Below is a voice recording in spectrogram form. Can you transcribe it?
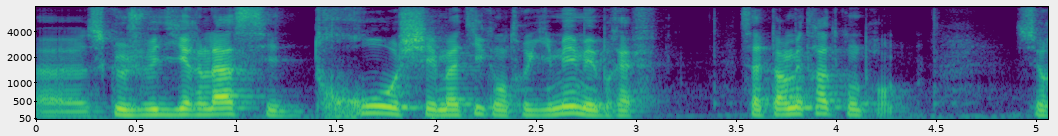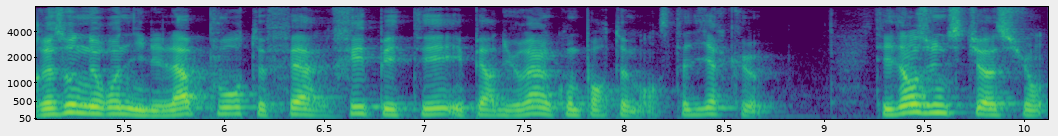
euh, ce que je vais dire là, c'est trop schématique, entre guillemets, mais bref, ça te permettra de comprendre. Ce réseau de neurones, il est là pour te faire répéter et perdurer un comportement. C'est-à-dire que tu es dans une situation,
